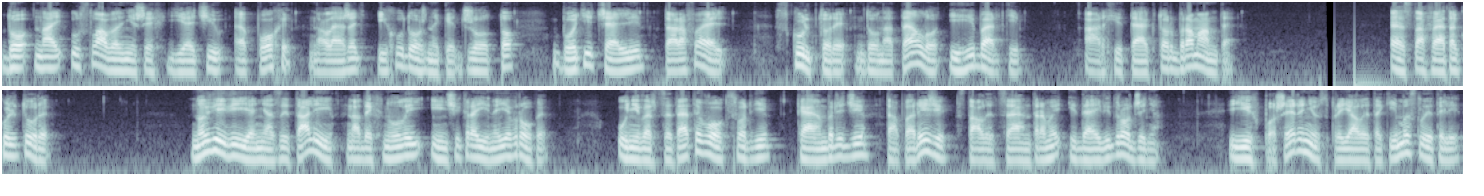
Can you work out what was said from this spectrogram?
До найуславленіших діячів епохи належать і художники Джотто, Боттічеллі та Рафаель, скульптори Донателло і Гіберті, архітектор Браманте. Естафета культури. Нові віяння з Італії надихнули й інші країни Європи. Університети в Оксфорді, Кембриджі та Парижі стали центрами ідей відродження. Їх поширенню сприяли такі мислителі,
